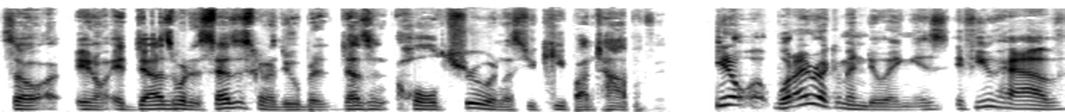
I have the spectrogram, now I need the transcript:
So uh, you know, it does what it says it's going to do, but it doesn't hold true unless you keep on top of it. You know what I recommend doing is if you have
